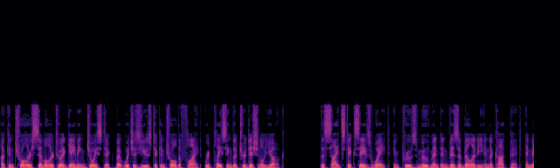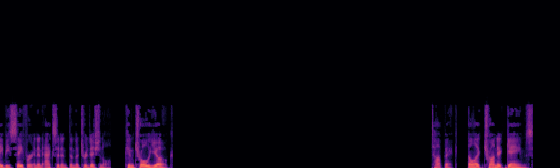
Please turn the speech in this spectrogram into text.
a controller similar to a gaming joystick but which is used to control the flight, replacing the traditional yoke. The side stick saves weight, improves movement and visibility in the cockpit, and may be safer in an accident than the traditional control yoke. Electronic games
